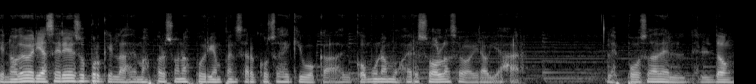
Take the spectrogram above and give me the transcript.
que no debería hacer eso porque las demás personas podrían pensar cosas equivocadas. Y cómo una mujer sola se va a ir a viajar. La esposa del, del Don.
